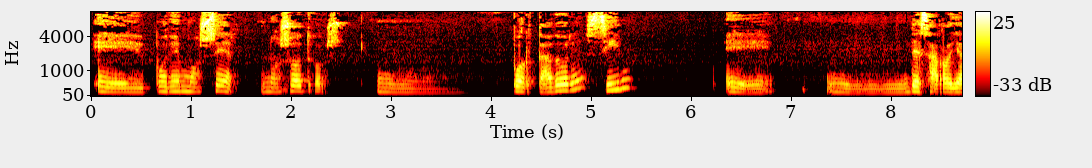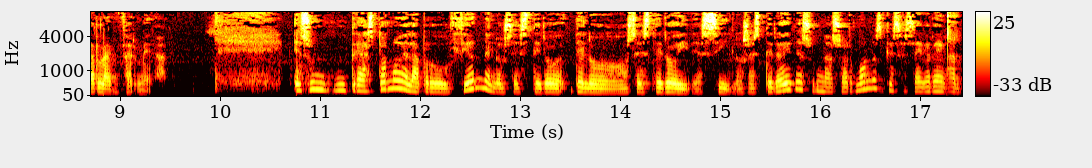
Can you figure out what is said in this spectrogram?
eh, podemos ser nosotros mm, portadores sin eh, mm, desarrollar la enfermedad. Es un trastorno de la producción de los, de los esteroides. Sí, los esteroides son unas hormonas que se segregan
